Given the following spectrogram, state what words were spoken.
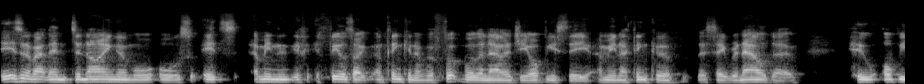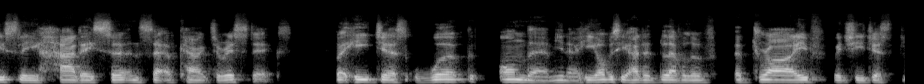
it isn't about then denying them or, or it's i mean it, it, feels like i'm thinking of a football analogy obviously i mean i think of let's say ronaldo who obviously had a certain set of characteristics but he just worked on them. You know, he obviously had a level of, of drive, which he just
